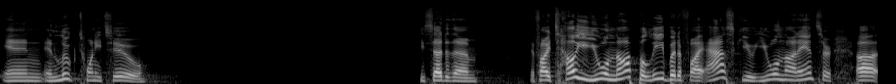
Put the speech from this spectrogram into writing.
in, in Luke 22, he said to them, If I tell you, you will not believe, but if I ask you, you will not answer. Uh,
